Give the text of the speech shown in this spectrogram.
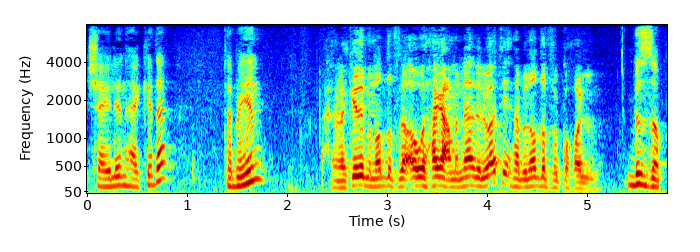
شايلينها كده. تمام؟ إحنا كده بننظف لا أول حاجة عملناها دلوقتي إحنا بننظف الكحول. بالظبط.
